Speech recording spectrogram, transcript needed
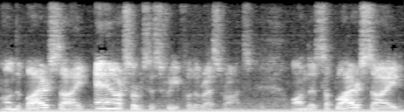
On the buyer side, and our service is free for the restaurants. On the supplier side,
